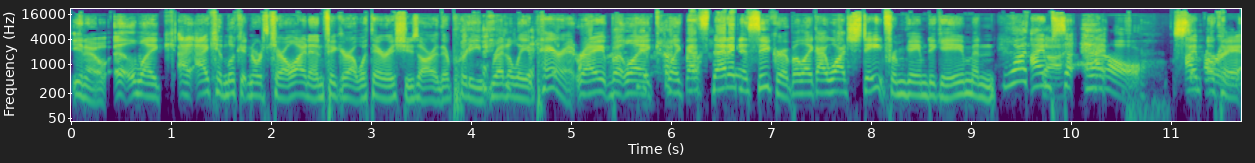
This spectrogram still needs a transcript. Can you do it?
you know, uh, like I, I can look at North Carolina and figure out what their issues are, and they're pretty readily apparent, right? But like, like that's that ain't a secret. But like, I watch State from game to game, and What I'm the so- I- hell? I'm- okay.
